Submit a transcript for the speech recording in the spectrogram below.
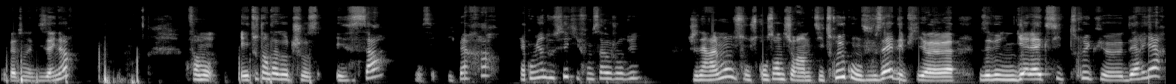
il n'y a pas besoin d'être designer. Enfin bon, et tout un tas d'autres choses. Et ça, c'est hyper rare. Il y a combien d'outils qui font ça aujourd'hui? Généralement, on se concentre sur un petit truc, on vous aide, et puis euh, vous avez une galaxie de trucs euh, derrière.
